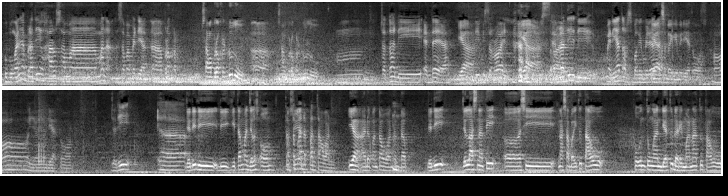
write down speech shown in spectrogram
hubungannya berarti harus sama mana? Sama media eh, broker. Sama broker dulu, Ah, sama broker dulu. hmm, contoh di NT ya, Ya. di Mr. Roy. Ya, Ya, Mr. Roy. berarti di mediator sebagai mediator. Ya, sebagai mediator. Oh, iya iya. iya. Mediator. Jadi ya Jadi di di kita mah jelas Om. tetap Maksudnya ada pantauan. Iya, ada pantauan tetap. Jadi jelas nanti eh, si nasabah itu tahu keuntungan dia tuh dari mana tuh tahu.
